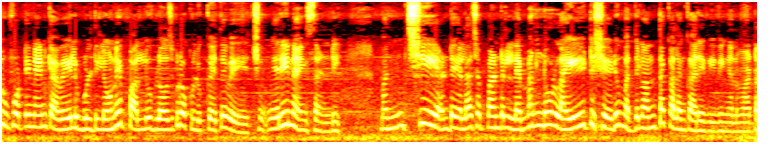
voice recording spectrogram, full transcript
టూ ఫార్టీ నైన్కి అవైలబిలిటీలోనే పళ్ళు బ్లౌజ్ కూడా ఒక లుక్ అయితే వేయచ్చు. వెరీ నైస్ అండి. మంచి అంటే ఎలా చెప్పాలంటే లెమన్లో లైట్ షేడ్ మధ్యలో అంతా కలంకారీ వీవింగ్ అనమాట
